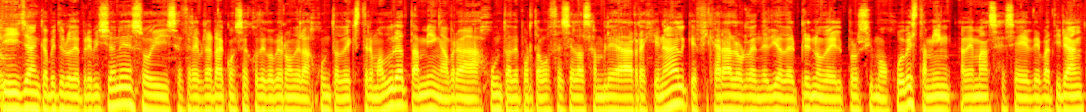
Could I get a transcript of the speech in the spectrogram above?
Y ya en capítulo de previsiones, hoy se celebrará Consejo de Gobierno de la Junta de Extremadura. También habrá Junta de Portavoces en la Asamblea Regional, que fijará el orden del día del Pleno del próximo jueves. También, además, se debatirán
